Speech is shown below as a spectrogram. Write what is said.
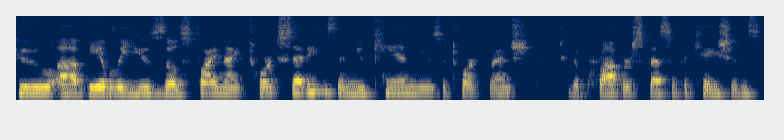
to uh, be able to use those finite torque settings, then you can use a torque wrench to the proper specifications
